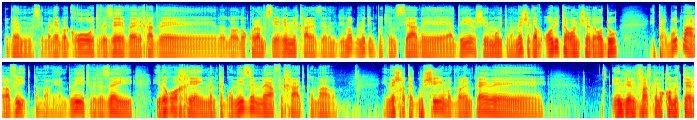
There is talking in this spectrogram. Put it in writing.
אתה יודע, עם סימני בגרות וזה, ואל אחד, ולא לא, לא כולם צעירים נקרא לזה, למדינות באמת עם פוטנציאל אה, אדיר, שאם הוא יתממש, אגב, עוד יתרון של הודו, היא תרבות מערבית, כלומר, היא אנגלית וזה זה, היא, היא לא כל כך אה, עם אנטגוניזם לאף אחד, כלומר, אם יש לך את הגושים או דברים כאלה, אה, אינדיה נתפס כמקום יותר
